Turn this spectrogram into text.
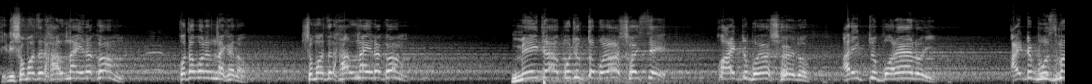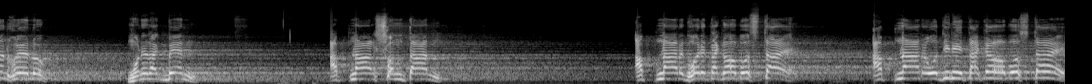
কিন্তু সমাজের হাল না এরকম? কথা বলেন না কেন? সমাজের হাল না এরকম? মেয়েটা উপযুক্ত বয়স হয়েছে। আরেকটু বয়স হয়ে লোক। আরেকটু পরে এলোই আরেকটু বুঝমান হয়ে লোক। মনে রাখবেন, আপনার সন্তান আপনার ঘরে থাকা অবস্থায়, আপনার অধীনে থাকা অবস্থায়,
